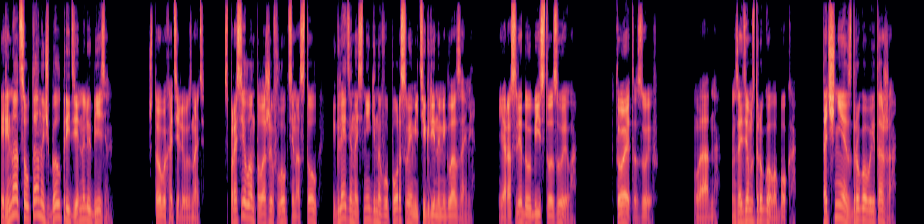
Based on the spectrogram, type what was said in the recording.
Ренат Султаныч был предельно любезен. «Что вы хотели узнать?» — спросил он, положив локти на стол и глядя на Снегина в упор своими тигриными глазами. «Я расследую убийство Зуева». «Кто это, Зуев?» «Ладно, зайдем с другого бока. Точнее, с другого этажа.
